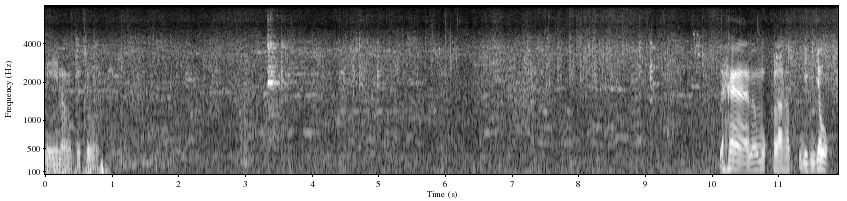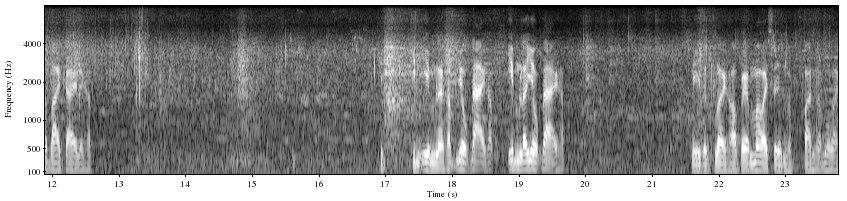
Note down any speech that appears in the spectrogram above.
นี่น้องจะจูนะฮะน้องมุกเราครับ ยินโยกสบายใจเลยครับ กินอิ่มแล้วครับ โยกได้ครับ อิ่มแล้วโยกได้ครับ นี่ต้องปล่อยเขาไปมาไว้เสริมครับปานเขามาไว้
